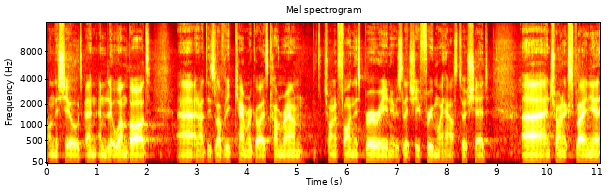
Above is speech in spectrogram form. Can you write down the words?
on the shield and, and Little Unbarred. Uh, and I had these lovely CAMRA guys come round trying to find this brewery, and it was literally through my house to a shed uh, and trying to explain, yeah,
